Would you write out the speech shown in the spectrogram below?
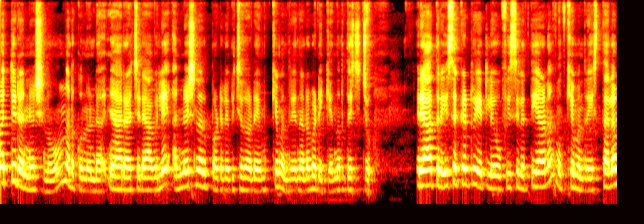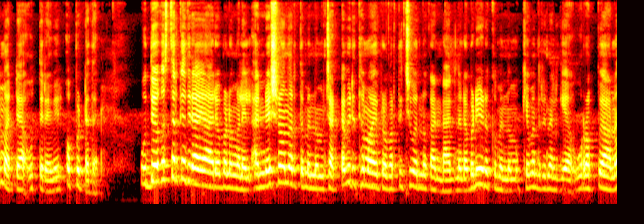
മറ്റൊരു അന്വേഷണവും നടക്കുന്നുണ്ട്. ഞായറാഴ്ച രാവിലെ അന്വേഷണ റിപ്പോർട്ട് ലഭിച്ചതോടെ മുഖ്യമന്ത്രി നടപടിക്ക് നിർദ്ദേശിച്ചു. രാത്രി സെക്രട്ടേറിയറ്റിലെ ഓഫീസിലെത്തിയാണ് മുഖ്യമന്ത്രി സ്ഥലം മാറ്റ ഉത്തരവിൽ ഒപ്പിട്ടത്. ഉദ്യോഗസ്ഥർക്കെതിരായ ആരോപണങ്ങളിൽ അന്വേഷണം നടത്തുമെന്നും ചട്ടവിരുദ്ധമായി പ്രവർത്തിച്ചുവെന്ന് കണ്ടാൽ നടപടിയെടുക്കുമെന്നും മുഖ്യമന്ത്രി നൽകിയ ഉറപ്പാണ്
